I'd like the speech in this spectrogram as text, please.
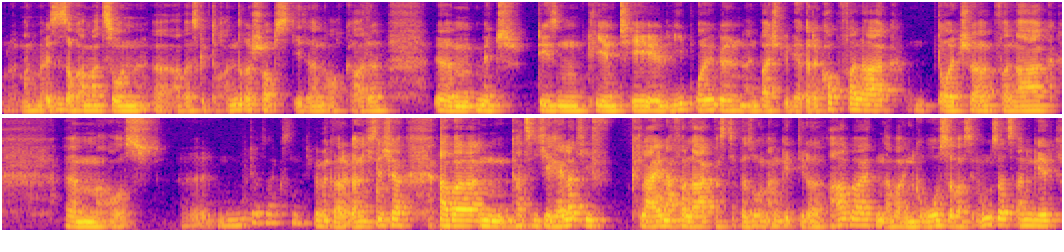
oder manchmal ist es auch Amazon, äh, aber es gibt auch andere Shops, die dann auch gerade ähm, mit diesen Klientel liebäugeln. Ein Beispiel wäre der Kopfverlag, ein deutscher Verlag ähm, aus äh, Niedersachsen, ich bin mir gerade gar nicht sicher, aber ein tatsächlich relativ kleiner Verlag, was die Personen angeht, die da arbeiten, aber ein großer, was den Umsatz angeht,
